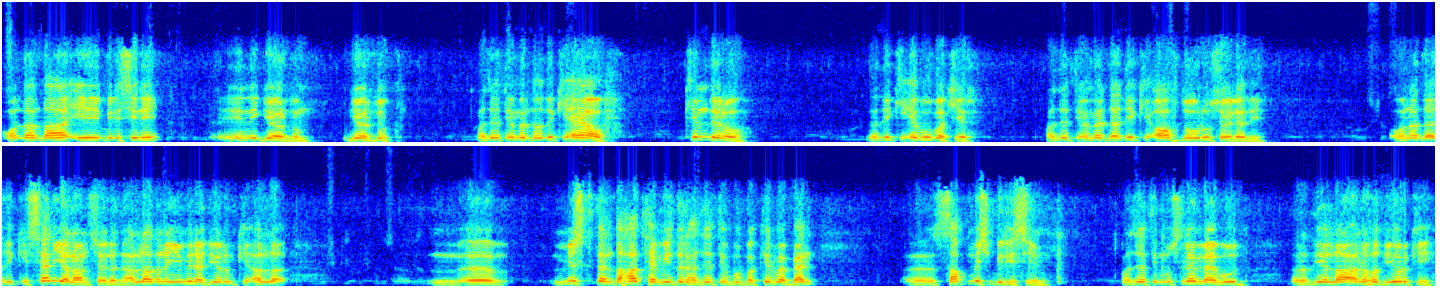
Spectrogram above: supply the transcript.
ondan daha iyi birisini gördüm. Gördük. Hazreti Ömer dedi ki ey of kimdir o? Dedi ki Ebu Bakir. Hazreti Ömer dedi ki af doğru söyledi. Ona dedi ki sen yalan söyledin. Allah adına yemin ediyorum ki Allah miskten daha temizdir Hazreti Ebu Bakır ve ben e, sapmış birisiyim. Hazreti Müslim Mevud radıyallahu anh diyor ki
